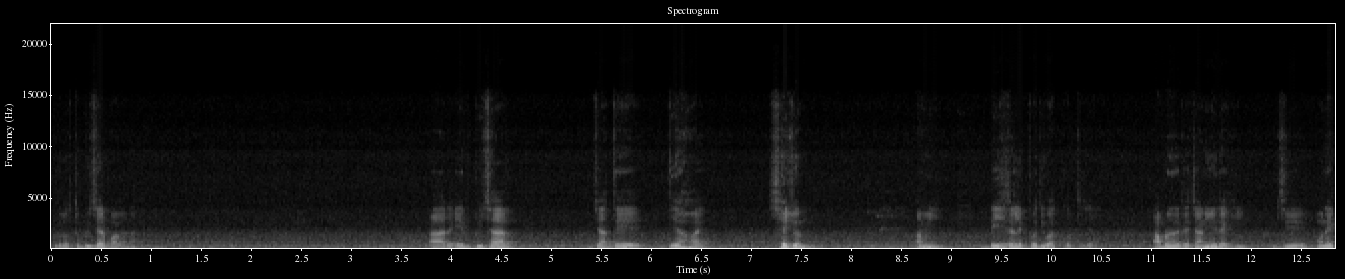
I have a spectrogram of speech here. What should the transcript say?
এগুলো তো বিচার পাবে না। আর এর বিচার যাতে দেওয়া হয়, সেই জন্য আমি ডিজিটালি প্রতিবাদ করতে চাই আপনাদেরকে জানিয়ে রাখি যে অনেক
